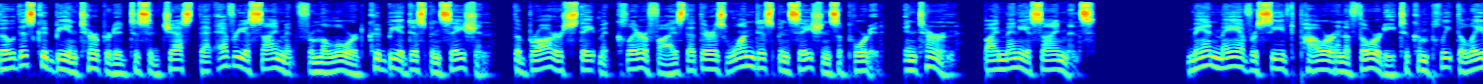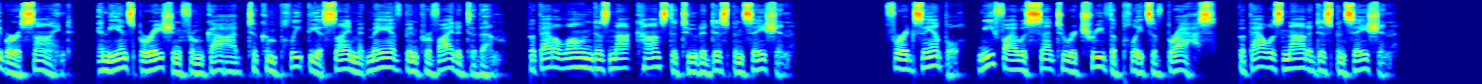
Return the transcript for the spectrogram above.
Though this could be interpreted to suggest that every assignment from the Lord could be a dispensation, the broader statement clarifies that there is one dispensation supported, in turn, by many assignments. Man may have received power and authority to complete the labor assigned, and the inspiration from God to complete the assignment may have been provided to them, but that alone does not constitute a dispensation. For example, Nephi was sent to retrieve the plates of brass, but that was not a dispensation.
